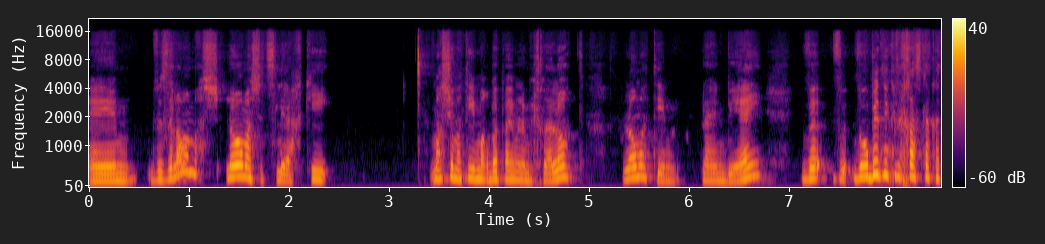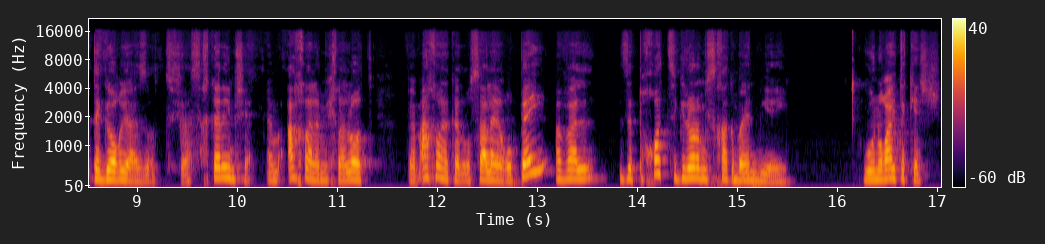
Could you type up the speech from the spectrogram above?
אמ, וזה לא ממש, לא ממש הצליח, כי מה שמתאים הרבה פעמים למכללות, לא מתאים ל-NBA, והוא בדיוק נכנס לקטגוריה הזאת, של השחקנים שהם אחלה למכללות, והם אחלה לכדורסל האירופאי, אבל זה פחות סגנון המשחק ב-NBA, והוא נורא התעקש.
